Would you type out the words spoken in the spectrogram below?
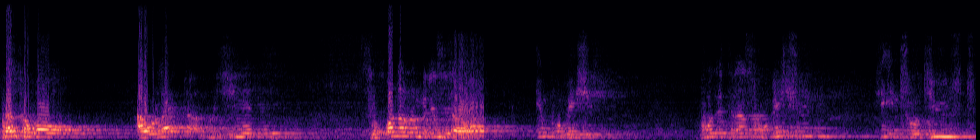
First of all, I would like to appreciate the Honorable Minister of Information for the transformation he introduced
